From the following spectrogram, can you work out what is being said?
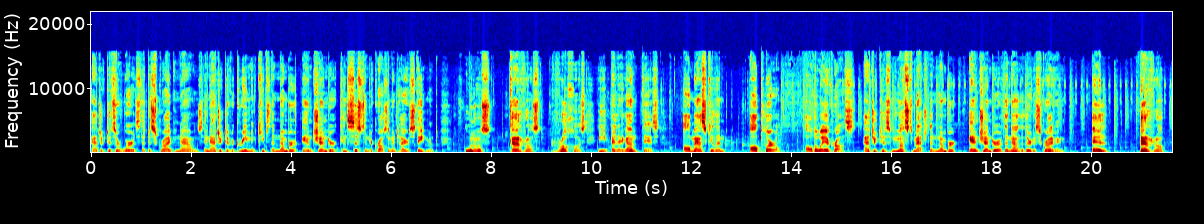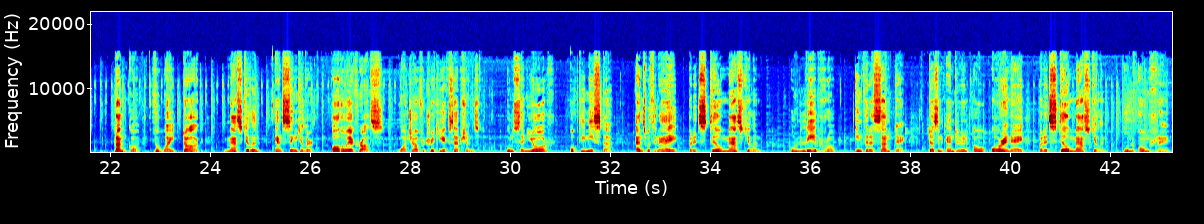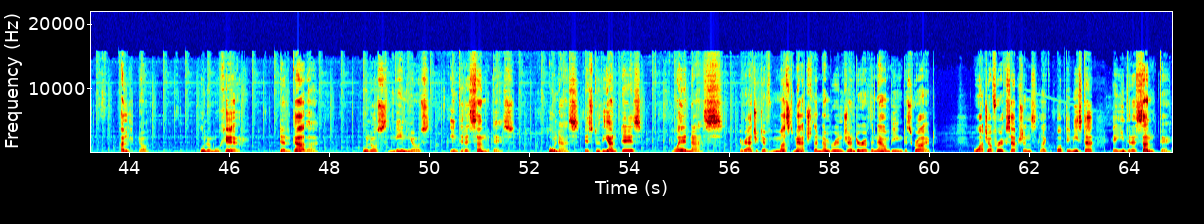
Adjectives are words that describe nouns, and adjective agreement keeps the number and gender consistent across an entire statement. Unos carros rojos y elegantes, all masculine, all plural, all the way across. Adjectives must match the number and gender of the noun that they're describing. El perro blanco, the white dog, masculine and singular, all the way across. Watch out for tricky exceptions. Un señor optimista ends with an A, but it's still masculine. Un libro interesante doesn't end in an O or an A, but it's still masculine. Un hombre alto. Una mujer delgada. Unos niños interesantes. Unas estudiantes buenas. Your adjective must match the number and gender of the noun being described. Watch out for exceptions like optimista e interesante.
